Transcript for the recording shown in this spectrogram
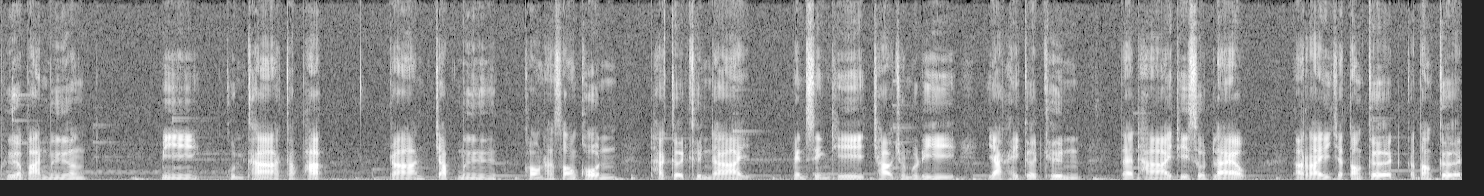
เพื่อบ้านเมือง มีคุณค่ากับพัก การจับมือของทั้งสองคนถ้าเกิดขึ้นได้ เป็นสิ่งที่ชาวชนบุรีอยากให้เกิดขึ้น แต่ท้ายที่สุดแล้ว อะไรจะต้องเกิดก็ต้องเกิด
